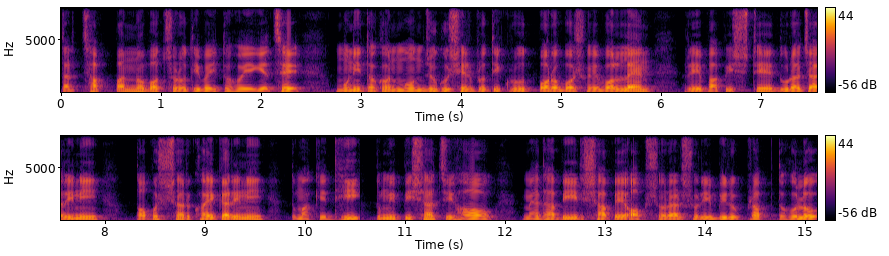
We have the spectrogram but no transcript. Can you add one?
তার ছাপ্পান্ন বৎসর অতিবাহিত হয়ে গেছে। মুনি তখন মঞ্জু ঘোষের প্রতি ক্রোধ পরবশ হয়ে বললেন, রে পাপিষ্ঠে, দুরাচারিণী তপস্যার ক্ষয়কারিণী, তোমাকে ধিক তুমি পিসাচি হও। মেধাবীর সাপে অপ্সরার শরীর বিরূপপ্রাপ্ত হল।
